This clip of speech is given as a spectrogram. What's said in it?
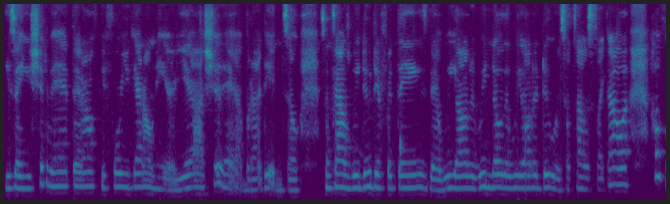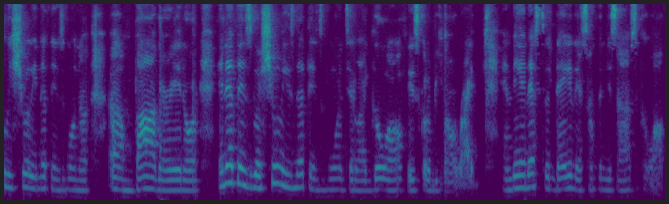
You say you should have had that off before you got on here. Yeah, I should have, but I didn't. So sometimes we do different things that we ought to, we know that we ought to do, and sometimes it's like, oh, hopefully, surely nothing's going to um, bother it, or and nothing's going, surely nothing's going to like go off. It's going to be all right. And then that's the day that something decides to go off.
